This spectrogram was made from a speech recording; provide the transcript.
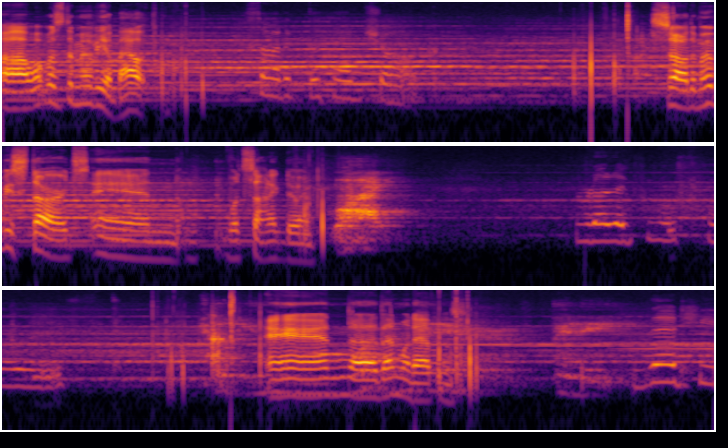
Uh, what was the movie about? Sonic the Hedgehog. So the movie starts, and what's Sonic doing? Running through. And uh, then what happens? Then he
